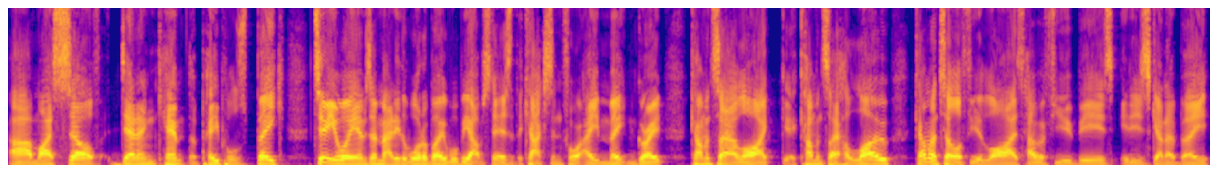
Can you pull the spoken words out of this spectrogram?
Uh, myself, Denan Kemp, the People's Beak, Timmy Williams, and Matty the Waterboy will be upstairs at the Caxton for a meet and greet. Come and say hello. Come and say hello. Come and tell a few lies. Have a few beers. It is going to be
